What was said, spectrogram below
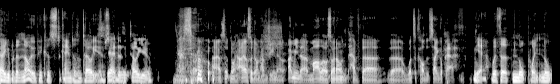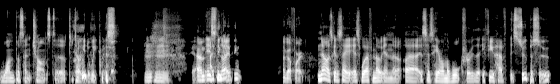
uh, you wouldn't know because the game doesn't tell you. yeah, it doesn't tell you. Yeah, So- right. I also don't. I also don't have Geno. I mean uh, Mallow, so I don't have the the what's it called, the psychopath. Yeah, with a 0.01% chance to, to tell you the weakness. hmm Yeah. Um, I think. no- I think. I'll go for it. No, I was going to say it's worth noting that uh, it says here on the walkthrough that if you have the super suit,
